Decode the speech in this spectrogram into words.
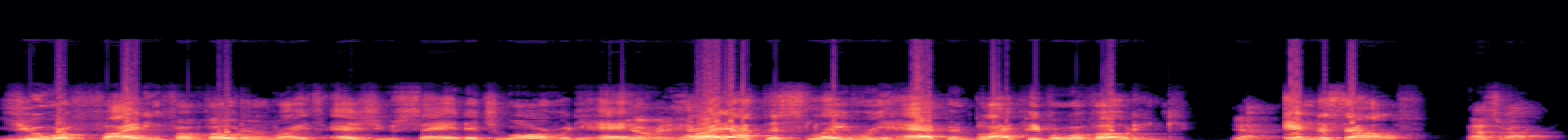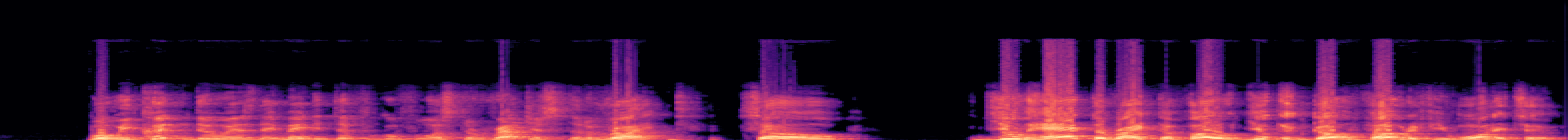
you were fighting for voting rights, as you said, that you already had. You already had. Right after slavery happened, black people were voting Yeah. in the South. That's right. What we couldn't do is they made it difficult for us to register to vote. Right. So you had the right to vote. You could go vote if you wanted to.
